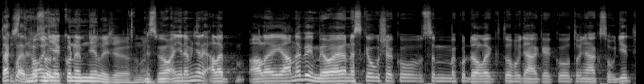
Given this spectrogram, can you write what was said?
Takhle, ho ani jako neměli, že jo? No. My jsme ho ani neměli, ale, ale já nevím, jo, já dneska už jako jsem jako dalek toho nějak, jako to nějak soudit.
